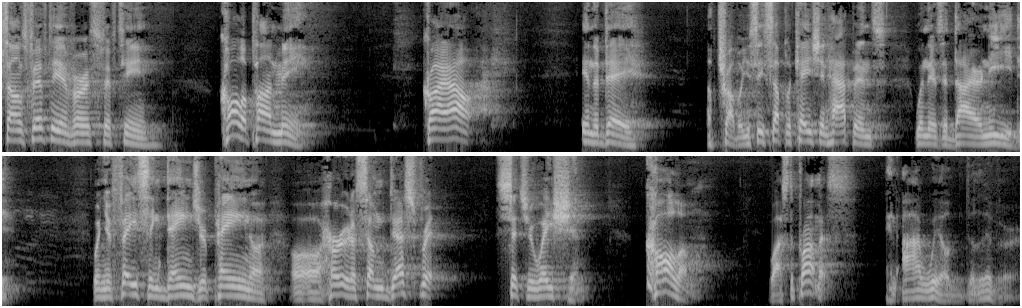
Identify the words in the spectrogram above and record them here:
Psalms 50 and verse 15. Call upon me. Cry out in the day of trouble. You see, supplication happens when there's a dire need. When you're facing danger, pain, or or heard of some desperate situation, call them. Watch the promise, and I will deliver.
